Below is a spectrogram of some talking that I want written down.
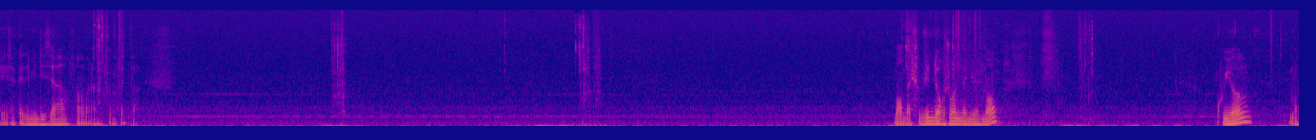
les académies des arts, enfin voilà, en fait pas. Bon, bah, je suis obligé de le rejoindre manuellement. Couillon. Bon,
